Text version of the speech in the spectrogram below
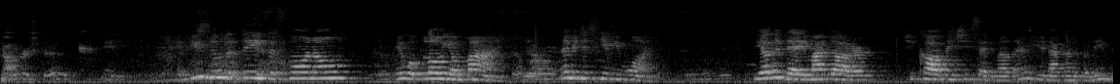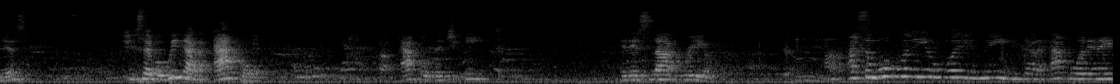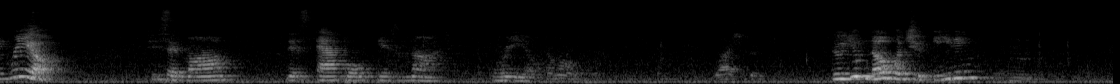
Congress too. If you knew the things that's going on, it will blow your mind. Let me just give you one. The other day, my daughter, she called me and she said, Mother, you're not going to believe this. She said, well, we got an apple, an apple that you eat, and it's not real. I said, well, what do you, what do you mean you got an apple and it ain't real? She said, Mom, this apple is not real. Come on. Do you know what you're eating?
